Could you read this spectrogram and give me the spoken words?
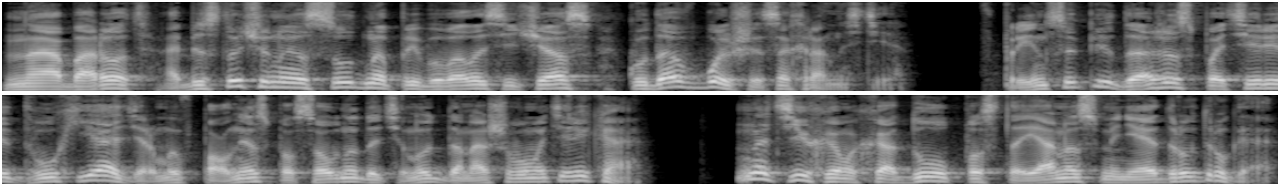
Наоборот, обесточенное судно пребывало сейчас куда в большей сохранности. В принципе, даже с потерей двух ядер мы вполне способны дотянуть до нашего материка. На тихом ходу, постоянно сменяя друг друга.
